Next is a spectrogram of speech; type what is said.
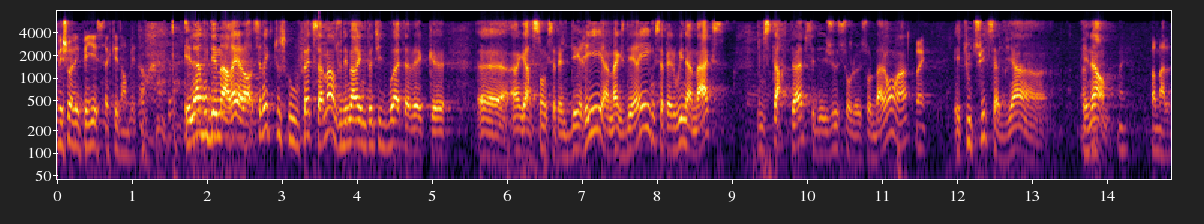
mais je dois les payer, c'est ça qui est embêtant. Et là, vous démarrez. Alors, c'est vrai que tout ce que vous faites, ça marche. Vous démarrez une petite boîte avec euh, euh, un garçon qui s'appelle Derry, un Max Derry, qui s'appelle Winamax, une start-up, c'est des jeux sur le, sur le ballon. Hein. Et tout de suite, ça devient euh, énorme. Ouais, pas mal.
